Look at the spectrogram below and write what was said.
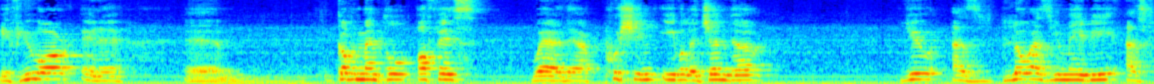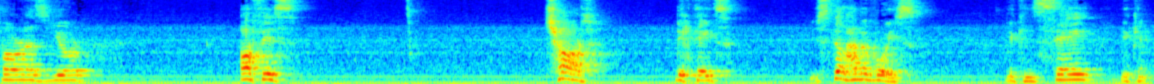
if you are in a um, governmental office where they are pushing evil agenda, you as low as you may be, as far as your office chart dictates, you still have a voice. You can say, you can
